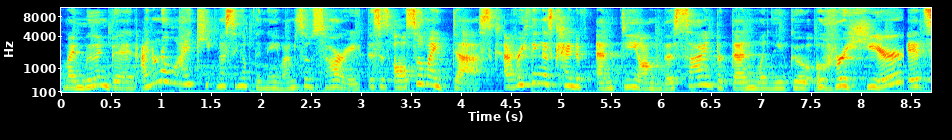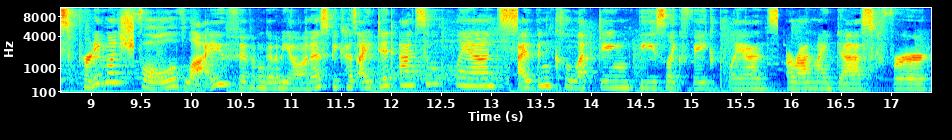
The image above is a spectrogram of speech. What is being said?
my moon bin. I don't know why I keep messing up the name. I'm so sorry. This is also my desk. Everything is kind of empty on this side, but then when you go over here, it's pretty much full of life, if I'm gonna be honest, because I did add some plants. I've been collecting these like fake plants around my desk for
